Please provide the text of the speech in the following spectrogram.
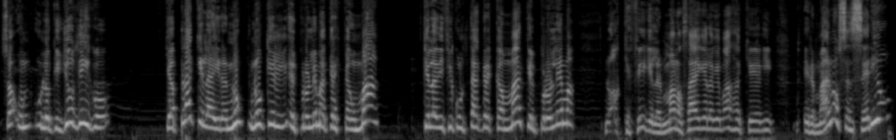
O sea, lo que yo digo que aplaque la ira, no, que el, problema crezca aún más, que la dificultad crezca más, que el problema... No, que sí, que el hermano sabe que lo que pasa es que aquí... Hermanos, ¿en serio?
